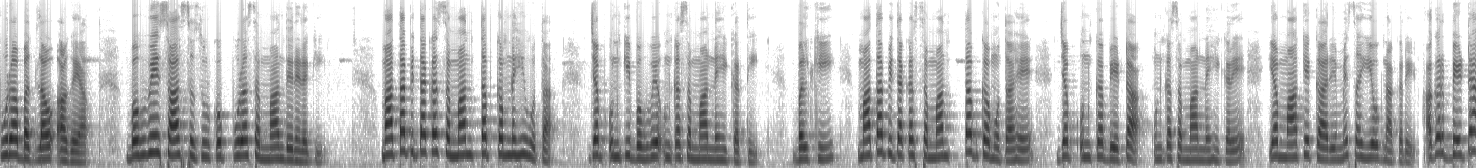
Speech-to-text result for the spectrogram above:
पूरा बदलाव आ गया। बहुएँ सास ससुर को पूरा सम्मान देने लगी। माता पिता का सम्मान तब कम नहीं होता, जब उनकी बहुएँ उनका सम्मान नहीं करती। बल्कि माता पिता का सम्मान तब कम होता है, जब उनका बेटा उनका सम्मान नहीं करे या माँ के कार्य में सहयोग ना करे। अगर बेटा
